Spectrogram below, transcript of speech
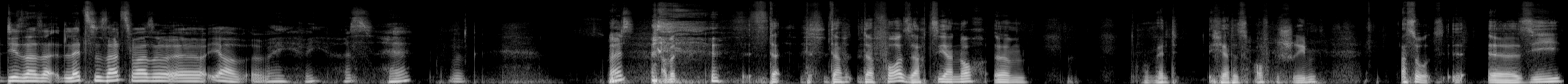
dieser letzte Satz war so, äh, ja, äh, wie, wie, was, hä? Was? Aber da, da, davor sagt sie ja noch, ähm, Moment, ich hatte es aufgeschrieben. Achso, äh, äh, sie,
